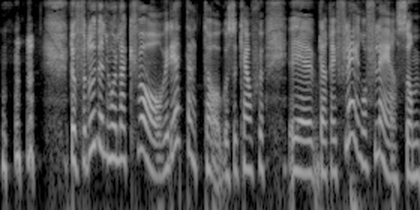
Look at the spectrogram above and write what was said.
Då får du väl hålla kvar vid detta ett tag och så kanske eh, där är fler och fler som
